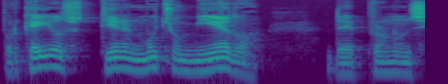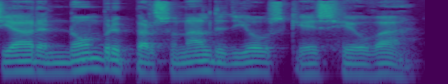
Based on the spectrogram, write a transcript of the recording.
porque ellos tienen mucho miedo de pronunciar el nombre personal de Dios que es Jehová.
